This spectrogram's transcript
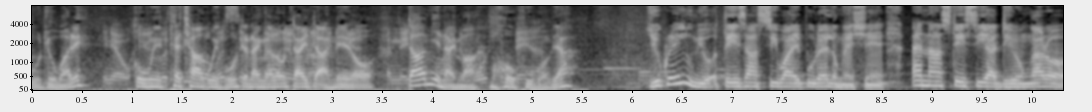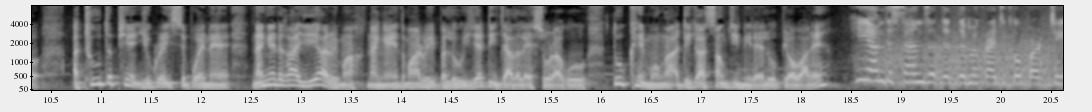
ဖို့လိုပါတယ်ကိုဝင်ဖျက်ချခွင့်ကိုတနိုင်ငံလုံးတိုက်တာနဲ့တော့တားမြစ်နိုင်မှာမဟုတ်ဘူးပေါ့ဗျာ ယူကရိန်းလူမျိုးအသေးစားစီးပွားရေးပူးတွဲလုပ်ငန်းရှင်အန်နာစတေးစီယာဒီရွန်ကတော့အထူးသဖြင့် ယူကရိန်းစစ်ပွဲနဲ့ နိုင်ငံတကာရေးရာတွေမှာ နိုင်ငံရေးသမားတွေ ဘယ်လိုရပ်တည်ကြသလဲဆိုတာကို သူ့ခင်ပွန်းက အဓိက စောင့်ကြည့်နေတယ်လို့ ပြောပါတယ်။ He understands that the Democratic Party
